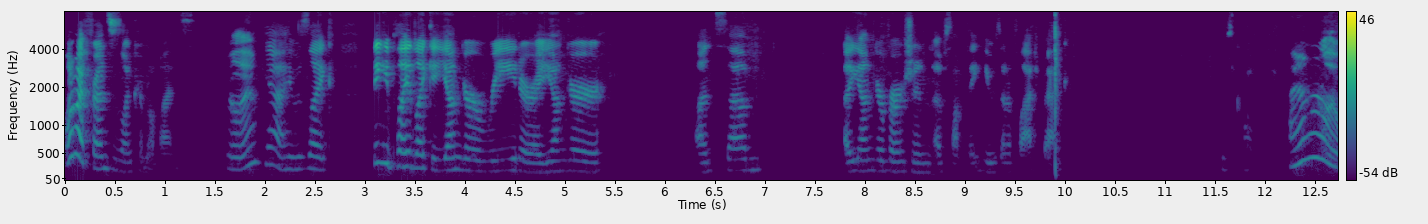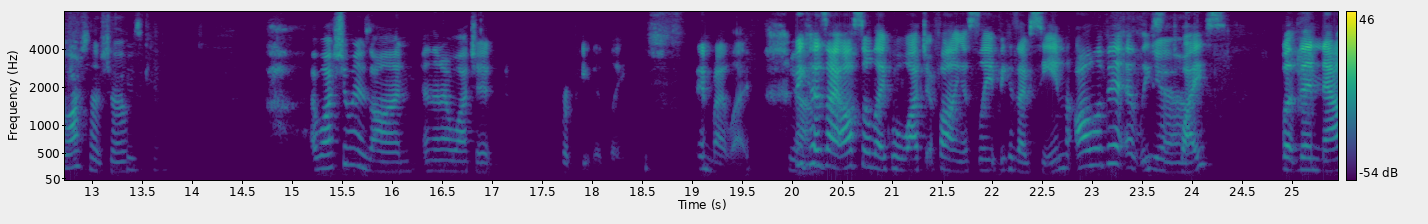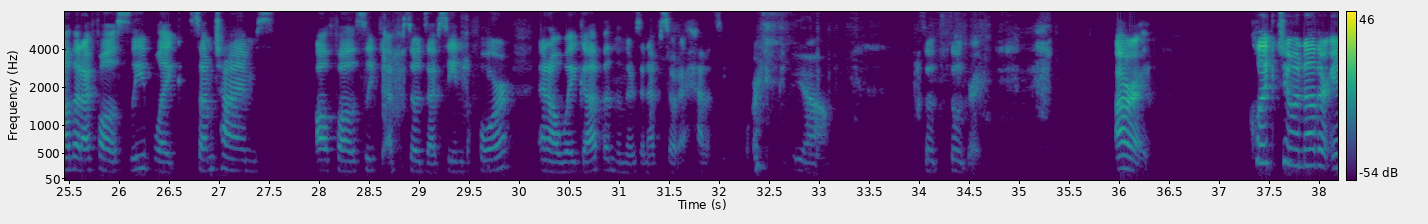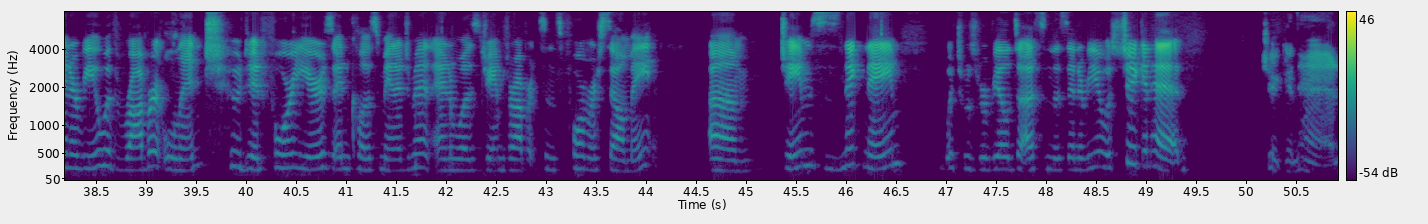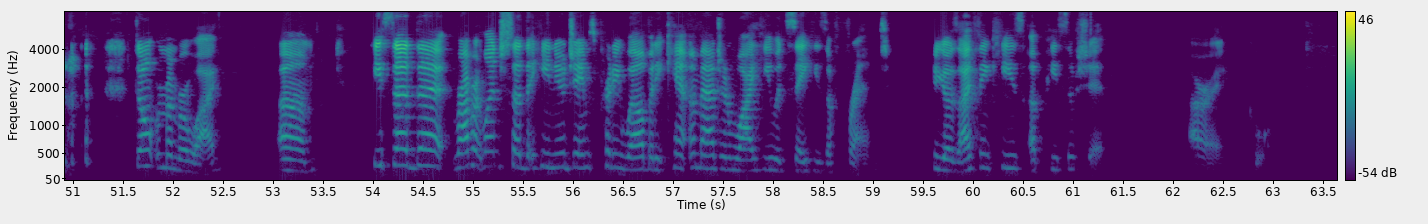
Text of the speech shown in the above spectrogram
One of my friends was on Criminal Minds. Really? Yeah, he was like, I think he played like a younger Reid or a younger unsub, a younger version of something. He was in a flashback. It was cool. I never really watched that show. He was a kid. I watched it when it was on, and then I watch it repeatedly in my life Yeah. because I also like will watch it falling asleep because I've seen all of it at least Yeah. twice. But then now that I fall asleep, like sometimes I'll fall asleep to episodes I've seen before, and I'll wake up and then there's an episode I haven't seen before. yeah. so it's still great. All right. Click to another interview with Robert Lynch, who did four years in close management and was James Robertson's former cellmate. Um, James's nickname, which was revealed to us in this interview, was Chicken Head. Chicken head. Don't remember why. Um, he said that Robert Lynch said that he knew James pretty well, but he can't imagine why he would say he's a friend. He goes, I think he's a piece of shit. All right, cool.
